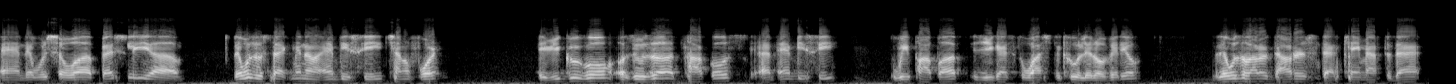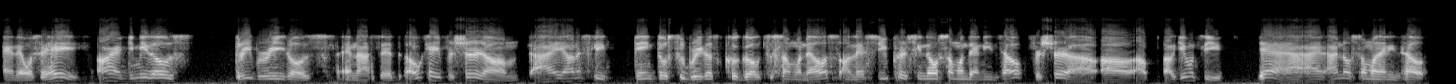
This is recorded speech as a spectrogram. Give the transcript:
and they would show up. Especially, uh, there was a segment on NBC Channel Four. If you Google Azusa tacos at NBC, we pop up. You guys can watch the cool little video. There was a lot of doubters that came after that, and they would say, "Hey, all right, give me those three burritos, and I said, okay, for sure. Um, I honestly think those two burritos could go to someone else, unless you personally know someone that needs help. For sure, I'll I'll, I'll, I'll give them to you. Yeah, I I know someone that needs help,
